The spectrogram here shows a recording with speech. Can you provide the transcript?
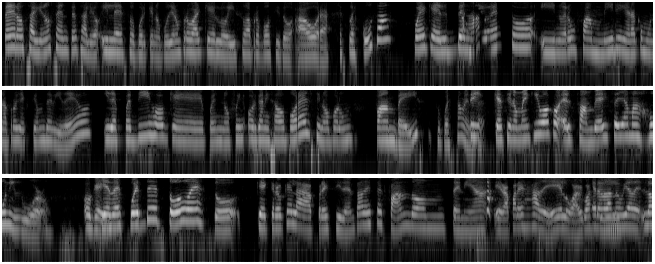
pero salió inocente, salió ileso porque no pudieron probar que lo hizo a propósito. Ahora, su excusa fue que él vendió esto y no era un fan meeting, era como una proyección de videos. Y después dijo que pues no fue organizado por él, sino por un fan base, supuestamente. Sí, que si no me equivoco, el fanbase se llama Honey World. Ok. Que después de todo esto, que creo que la presidenta de este fandom tenía, era pareja de él o algo así. Era la novia de... Lo,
